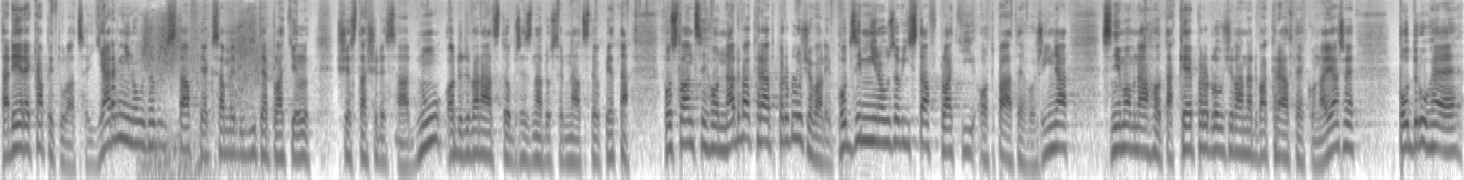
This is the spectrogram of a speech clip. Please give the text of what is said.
Tady je rekapitulace. Jarní nouzový stav, jak sami vidíte, platil 660 dnů od 12. března do 17. května. Poslanci ho na dvakrát prodlužovali. Podzimní nouzový stav platí od 5. října. Sněmovna ho také prodloužila na dvakrát jako na jaře. Po druhé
